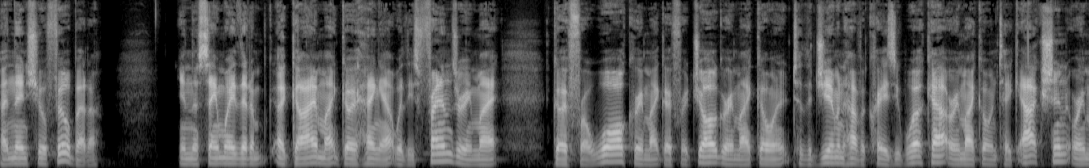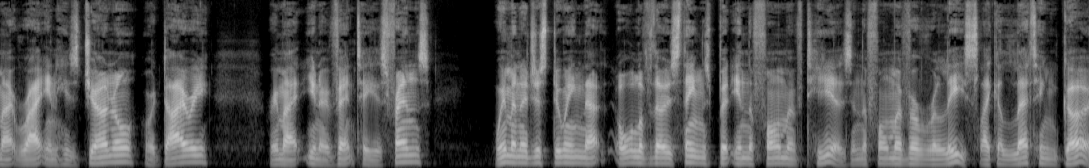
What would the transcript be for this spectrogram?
and then she'll feel better. In the same way that a, a guy might go hang out with his friends or he might go for a walk or he might go for a jog or he might go to the gym and have a crazy workout or he might go and take action or he might write in his journal or diary or he might, you know, vent to his friends Women are just doing that, all of those things, but in the form of tears, in the form of a release, like a letting go.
